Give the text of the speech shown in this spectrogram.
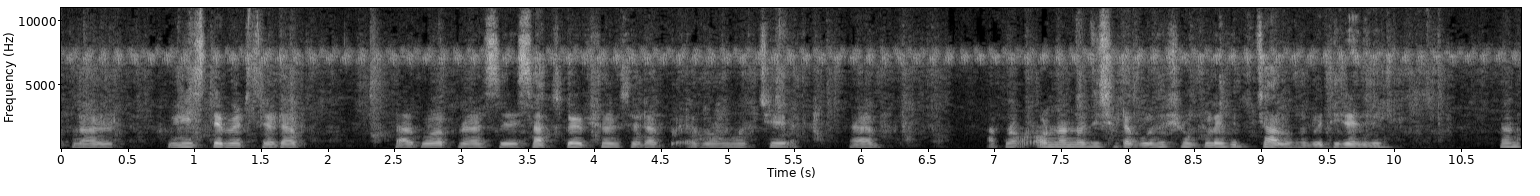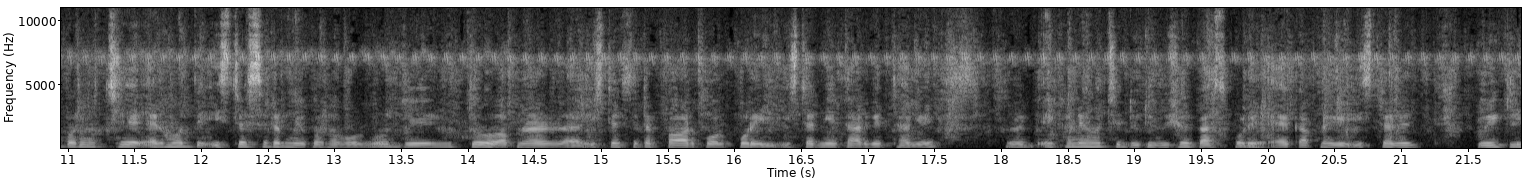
আপনার ইনস্টেমেট সেট তারপর আপনার আছে সাবস্ক্রিপশন সেট এবং হচ্ছে আপনার অন্যান্য যে সেট আপগুলো আছে, সবগুলোই কিন্তু চালু হবে ধীরে ধীরে। এখন কথা হচ্ছে, এর মধ্যে স্টার সেট নিয়ে কথা বলব। যেহেতু আপনার স্টার সেট পাওয়ার পর পরেই স্টার নিয়ে টার্গেট থাকে এখানে হচ্ছে দুটি বিষয় কাজ করে। এক, আপনাকে স্টারের উইকলি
